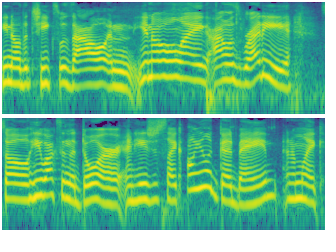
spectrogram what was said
you know, the cheeks was out and, you know, like I was ready. So he walks in the door and he's just like, oh, you look good, babe. And I'm like,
